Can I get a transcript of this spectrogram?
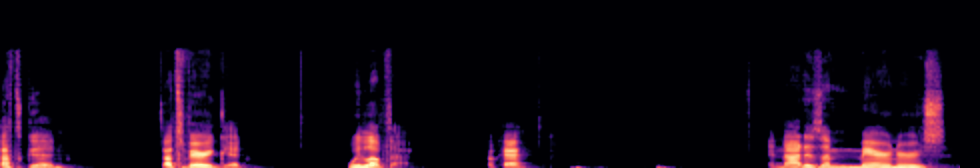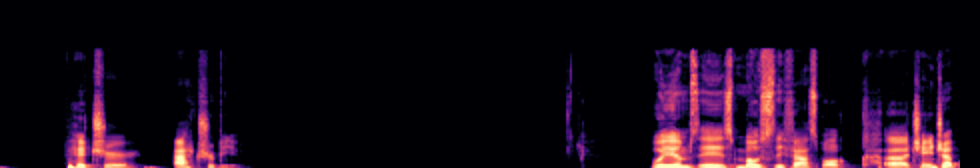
That's good. That's very good. We love that. Okay. And that is a Mariners pitcher attribute. Williams is mostly fastball uh, changeup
